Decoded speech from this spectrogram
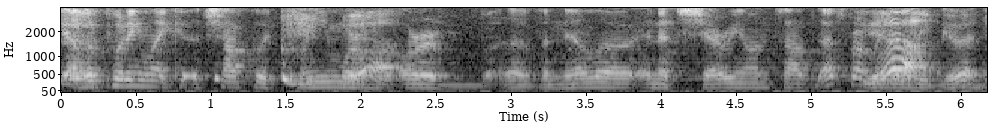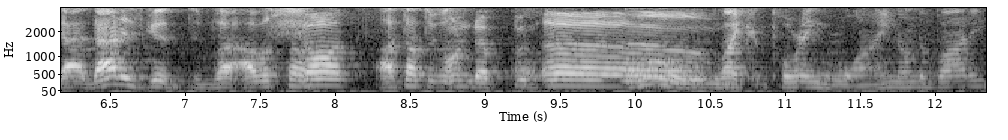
Yeah, but putting like a chocolate cream or Yeah. or uh, vanilla and a cherry on top, that's probably Yeah. gonna be good. That that is good. But I was so, Shots. I thought it was- on the pus- oh, um, like pouring wine on the body.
